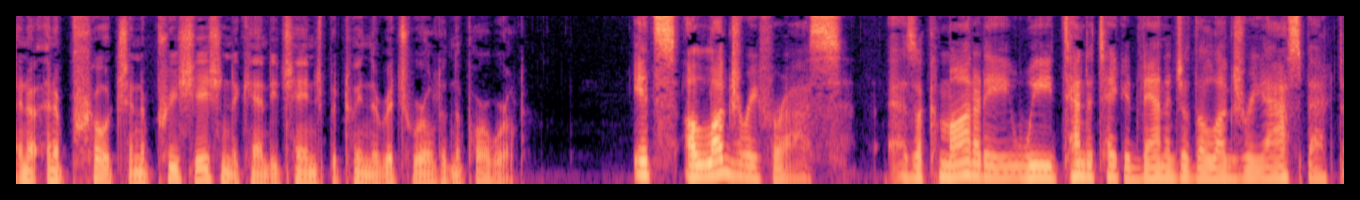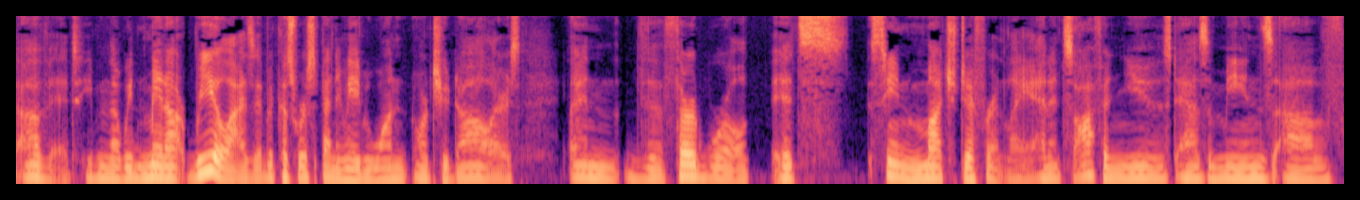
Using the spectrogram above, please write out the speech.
an, an approach, an appreciation to candy change between the rich world and the poor world? It's a luxury for us. As a commodity, we tend to take advantage of the luxury aspect of it, even though we may not realize it because we're spending maybe one or two dollars. In the third world, it's seen much differently, and it's often used as a means of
